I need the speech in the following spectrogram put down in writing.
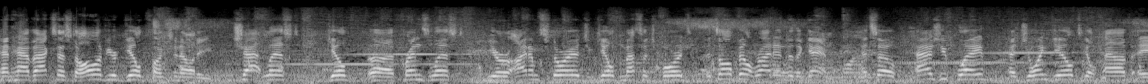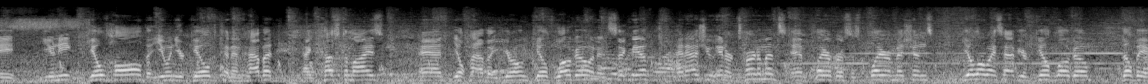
and have access to all of your guild functionality chat list, guild uh, friends list, your item storage, guild message boards. It's all built right into the game. And so as you play and join guilds, you'll have a unique guild hall that you and your guild can inhabit and customize. And you'll have a, your own guild logo and insignia. And as you enter tournaments and player versus player missions, you'll always have your guild logo. There'll be a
